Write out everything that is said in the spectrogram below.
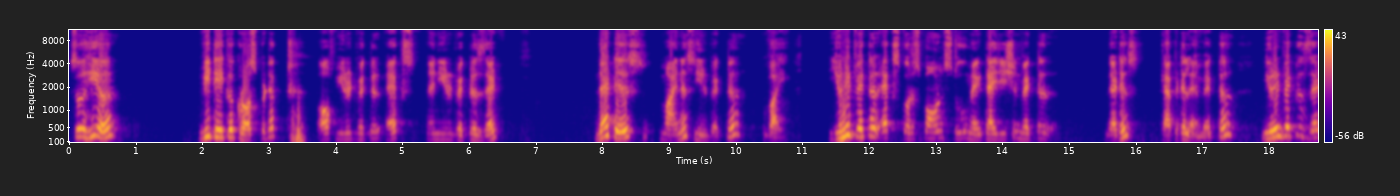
So here we take a cross product of unit vector x and unit vector z that is minus unit vector y. Unit vector x corresponds to magnetization vector that is capital M vector. Unit vector z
